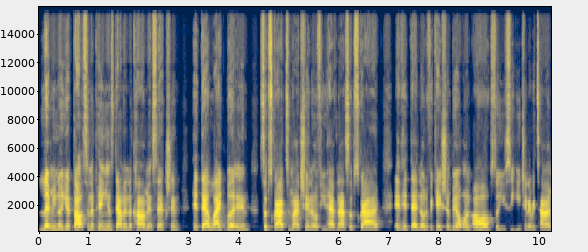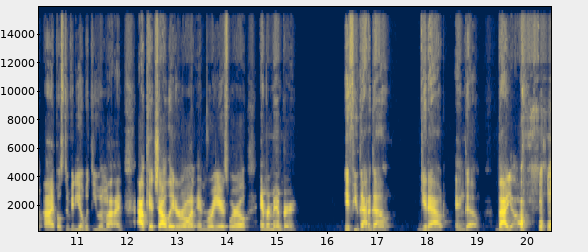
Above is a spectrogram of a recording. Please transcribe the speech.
Let me know your thoughts and opinions down in the comment section. Hit that like button, subscribe to my channel if you have not subscribed, and hit that notification bell on all so you see each and every time I post a video with you in mind. I'll catch y'all later on in Royaire's World. And remember, if you gotta go, get out and go. Bye, y'all.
